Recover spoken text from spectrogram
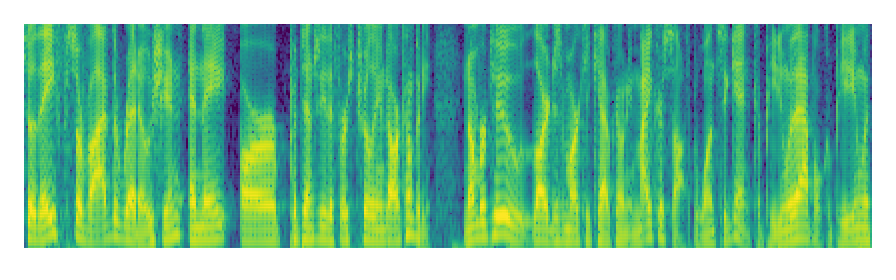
So they survived the red ocean and they are potentially the first trillion dollar company. Number two, largest market cap company, Microsoft, once again, competing with Apple, competing with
